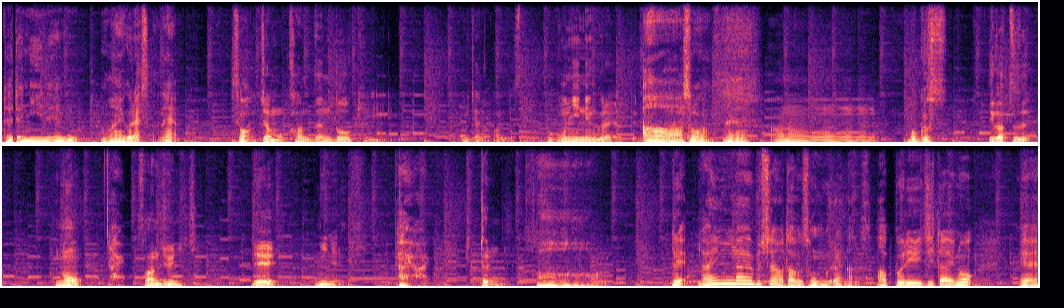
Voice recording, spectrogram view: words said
大体2年前ぐらいですかね。あじゃあもう完全同期みたいな感じですね。僕も2年ぐらいやってるああそうなんですね。あのー、僕4月のはい。30日で2年です。はいはい。ぴったり2年です。ああで LINE ライブ自体は多分そんぐらいなんです。アプリ自体の、え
